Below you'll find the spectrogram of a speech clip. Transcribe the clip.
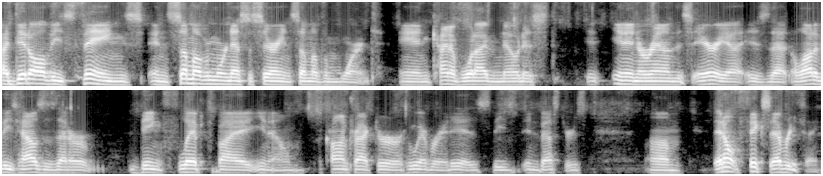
I did all these things and some of them were necessary and some of them weren't. And kind of what I've noticed in and around this area is that a lot of these houses that are being flipped by, you know, a contractor or whoever it is, these investors, um, they don't fix everything.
